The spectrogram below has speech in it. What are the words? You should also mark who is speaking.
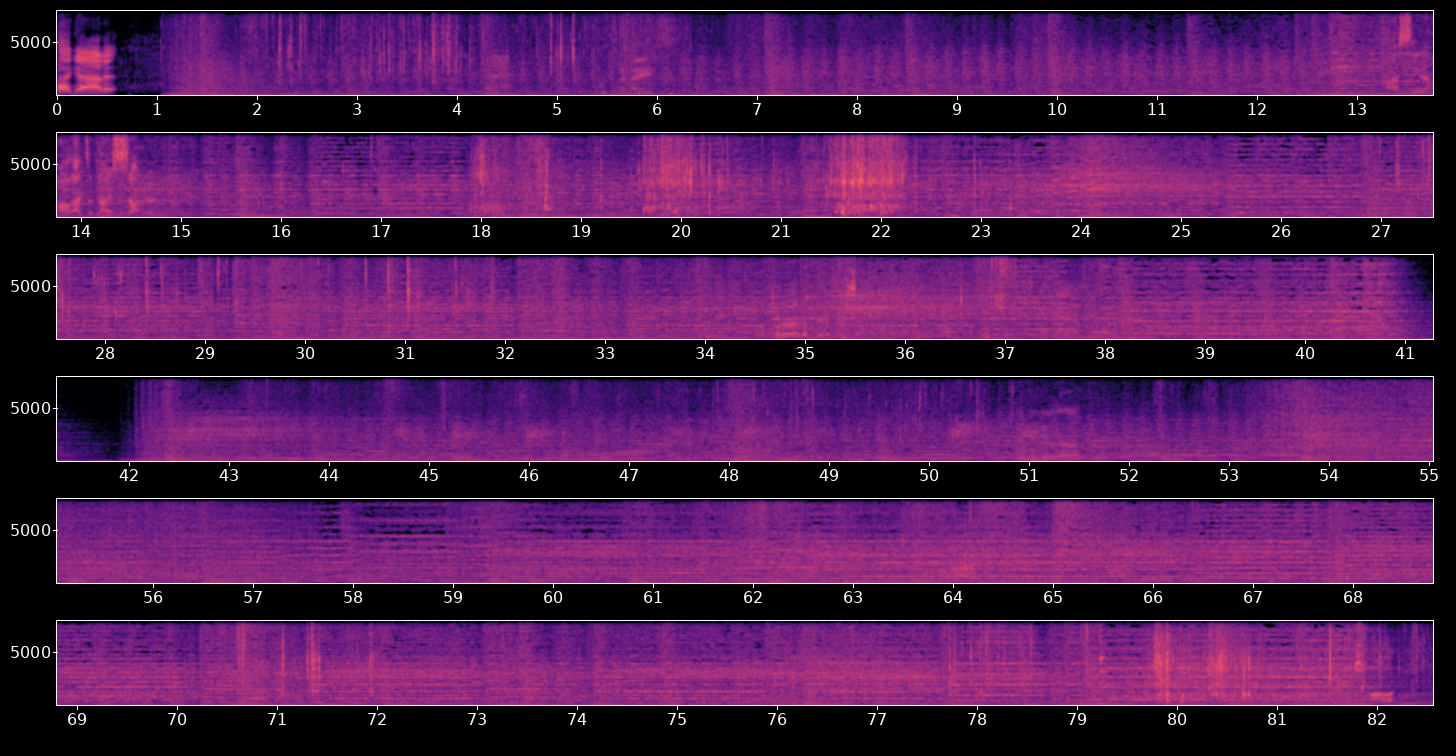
Speaker 1: I got it.
Speaker 2: Nice.
Speaker 3: I see that. Oh, that's a nice sucker.
Speaker 4: Put her up there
